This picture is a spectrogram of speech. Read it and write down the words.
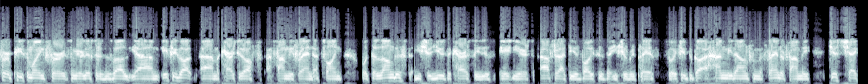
for peace of mind for some of your listeners as well. Um, if you got um, a car seat off a family friend, that's fine. But the longest you should use a car seat is eight years. After that, the advice is that you should replace. So if you've got a hand me down from a friend or family, just check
